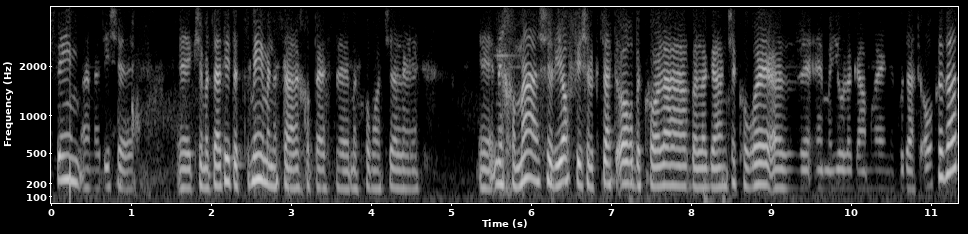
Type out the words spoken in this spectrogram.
עושים. האמת היא שכשמצאתי את עצמי מנסה לחפש אה, מקומות של אה, אה, נחמה, של יופי, של קצת אור בכל הבלגן שקורה, אז אה, הם היו לגמרי נקודת אור כזאת.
